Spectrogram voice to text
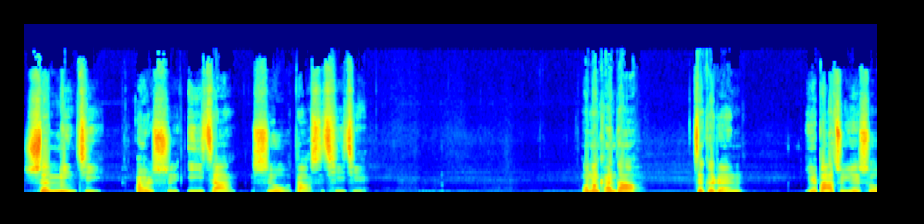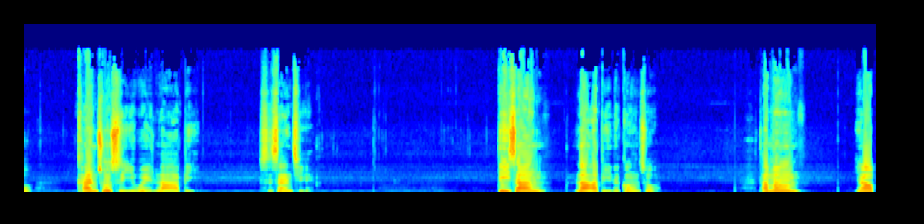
生命记》二十一章十五到十七节。我们看到这个人也把主耶稣看作是一位拉比。十三节，地上拉比的工作，他们要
